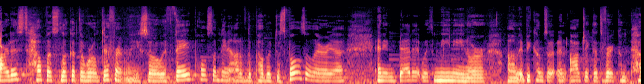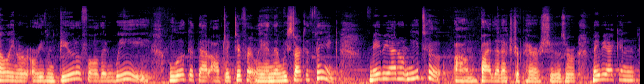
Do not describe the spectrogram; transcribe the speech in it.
Artists help us look at the world differently. So if they pull something out of the public disposal area and embed it with meaning or um, it becomes a, an object that's very compelling or, or even beautiful, then we look at that object differently and then we start to think, maybe I don't need to um, buy that extra pair of shoes, or maybe I can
